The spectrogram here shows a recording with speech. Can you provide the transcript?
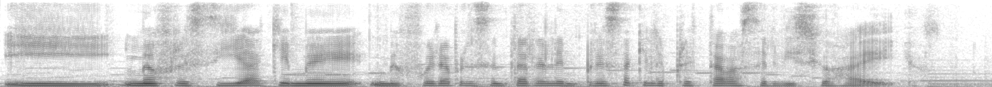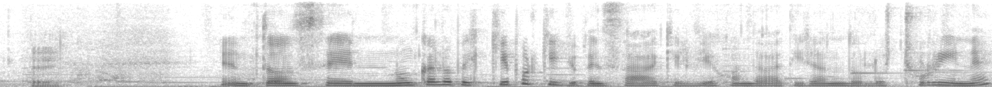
y me ofrecía que me, me fuera a presentar a la empresa que les prestaba servicios a ellos. Entonces nunca lo pesqué porque yo pensaba que el viejo andaba tirando los churrines.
